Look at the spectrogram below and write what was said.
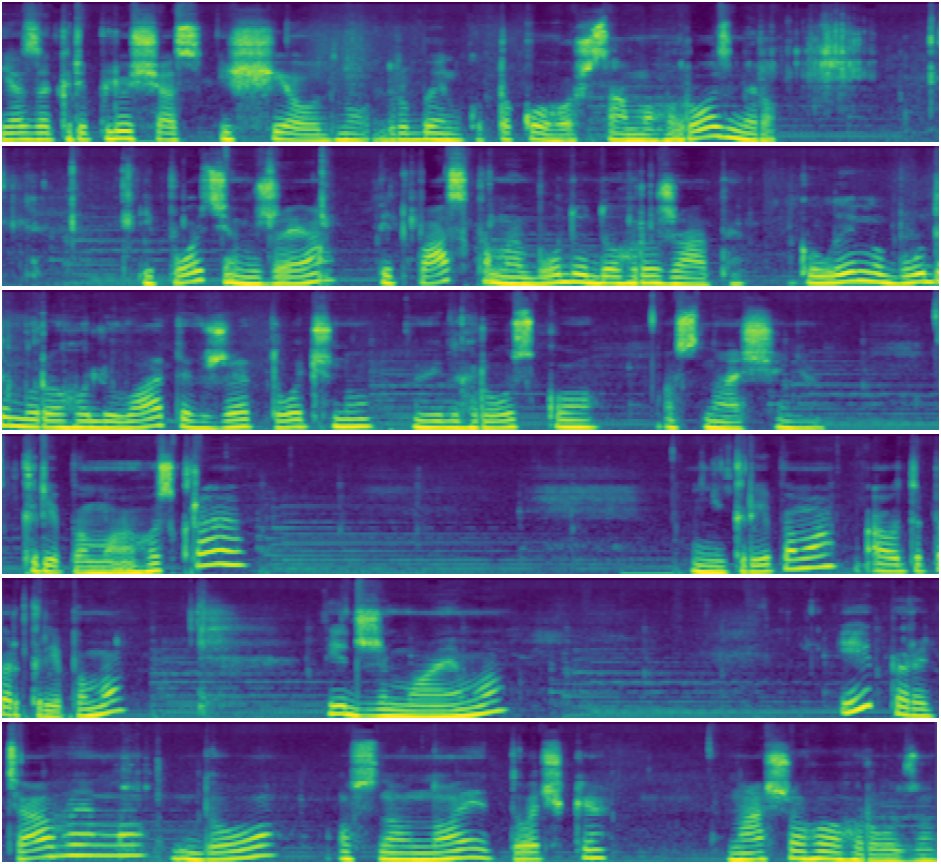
Я закріплю зараз іще одну дробинку такого ж самого розміру, і потім вже під пасками буду догружати. Коли ми будемо регулювати вже точну відгрузку оснащення. Кріпимо його з краю. Не кріпимо, а от тепер кріпимо, піджимаємо і перетягуємо до основної точки нашого грузу.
